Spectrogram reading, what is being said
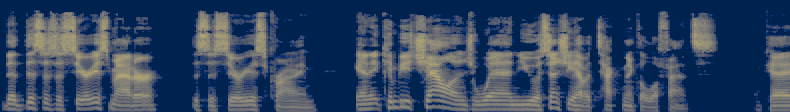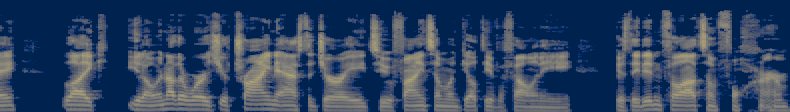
that this is a serious matter, this is serious crime, and it can be a challenge when you essentially have a technical offense. Okay. Like, you know, in other words, you're trying to ask the jury to find someone guilty of a felony because they didn't fill out some form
